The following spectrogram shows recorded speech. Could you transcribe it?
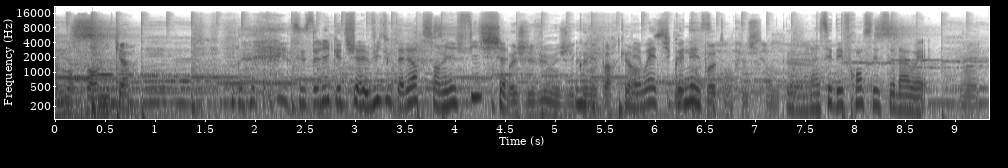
Amour Formica. c'est celui que tu as vu tout à l'heure sur mes fiches. Ouais, je l'ai vu, mais je les connais par cœur. Mais ouais, tu C'est connais, en plus. c'est des Français, ceux-là, ouais. ouais.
